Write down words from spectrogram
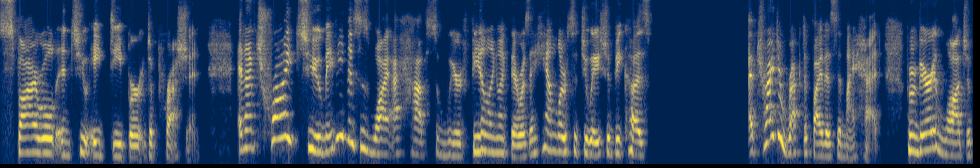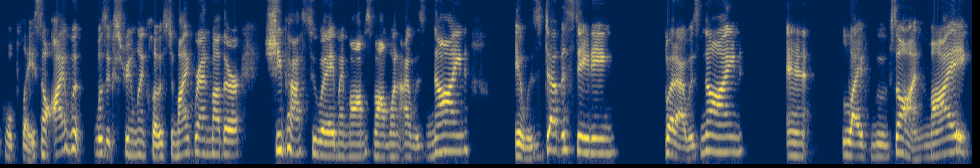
spiraled into a deeper depression. And I've tried to, maybe this is why I have some weird feeling like there was a handler situation because I've tried to rectify this in my head from a very logical place. Now, I w- was extremely close to my grandmother. She passed away, my mom's mom, when I was nine. It was devastating, but I was nine and life moves on. My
